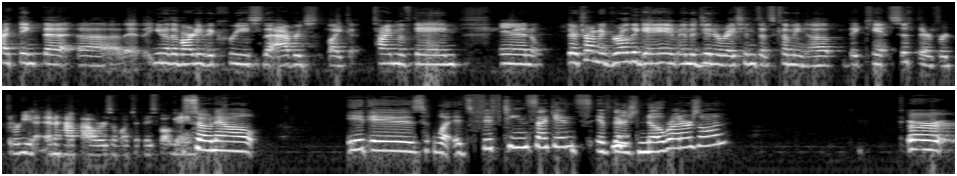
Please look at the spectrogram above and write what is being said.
I think that uh, you know they've already decreased the average like time of game, and they're trying to grow the game. And the generations that's coming up, they can't sit there for three and a half hours and watch a baseball game. So now it is what? It's 15 seconds if there's no runners on. or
